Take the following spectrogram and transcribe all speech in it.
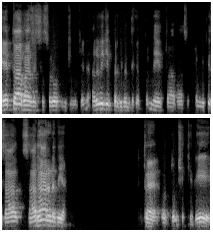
हेत्वाभासस्य स्वरूपं किम् अनुविधिप्रतिबन्धकत्वं हेत्वाभासत्वम् इति सा साधारणतया तत्र वक्तुं शक्यते।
